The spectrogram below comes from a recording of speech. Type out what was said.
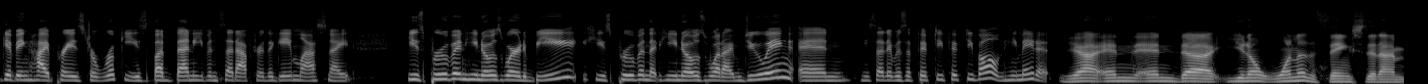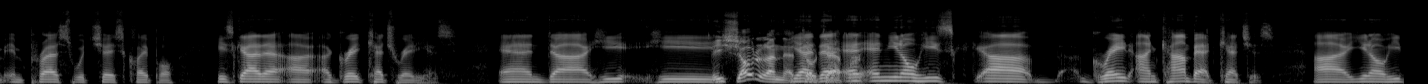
giving high praise to rookies. But Ben even said after the game last night, he's proven he knows where to be. He's proven that he knows what I'm doing. And he said it was a 50 50 ball, and he made it. Yeah, and and uh, you know one of the things that I'm impressed with Chase Claypool, he's got a a, a great catch radius, and uh, he he he showed it on that yeah, toe that, tapper. and and you know he's uh, great on combat catches. Uh, you know he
